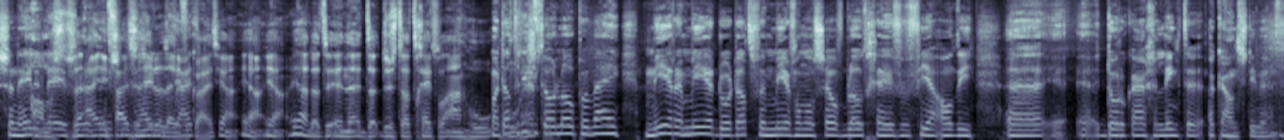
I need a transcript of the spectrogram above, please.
zijn hele Alles, leven. In feite zijn hele leven kwijt. Ja, ja, ja, ja dat, en, uh, dat, dus dat geeft wel aan hoe. Maar dat hoe risico heftig. lopen wij meer en meer doordat we meer van onszelf blootgeven via al die uh, door elkaar gelinkte accounts die we hebben.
